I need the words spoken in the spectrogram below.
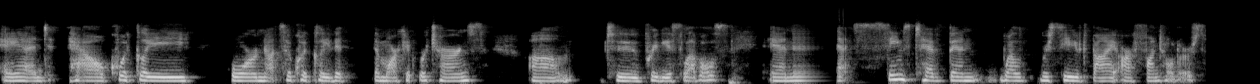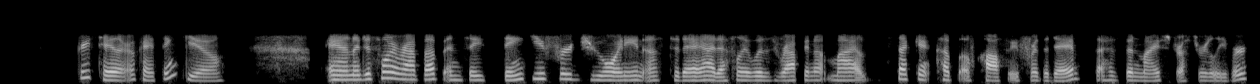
and how quickly or not so quickly that the market returns um, to previous levels. And that seems to have been well received by our fund holders. Great, Taylor. Okay, thank you. And I just want to wrap up and say thank you for joining us today. I definitely was wrapping up my second cup of coffee for the day. That has been my stress reliever.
